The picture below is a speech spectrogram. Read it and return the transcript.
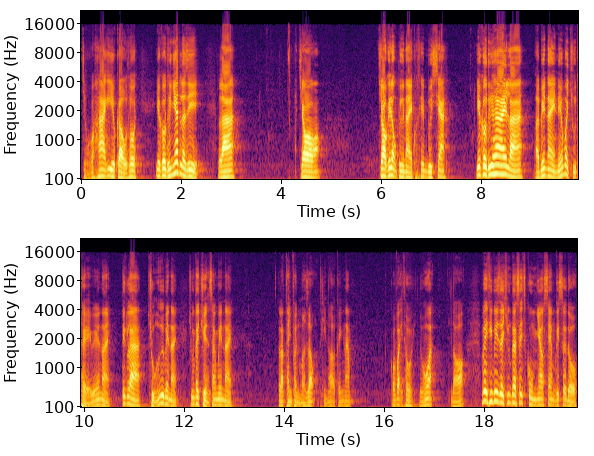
Chỉ có hai cái yêu cầu thôi. Yêu cầu thứ nhất là gì? Là cho cho cái động từ này có thêm đuôi xa yêu cầu thứ hai là ở bên này, nếu mà chủ thể bên này, tức là chủ ngữ bên này, chúng ta chuyển sang bên này là thành phần mở rộng thì nó ở cách 5 có vậy thôi, đúng không ạ? Đó. Vậy thì bây giờ chúng ta sẽ cùng nhau xem cái sơ đồ.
